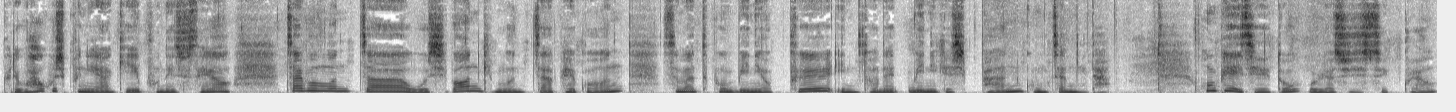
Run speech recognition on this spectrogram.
그리고 하고 싶은 이야기 보내주세요. 짧은 문자 50원, 긴 문자 100원, 스마트폰 미니 어플, 인터넷 미니 게시판 공짜입니다. 홈페이지에도 올려주실 수 있고요.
